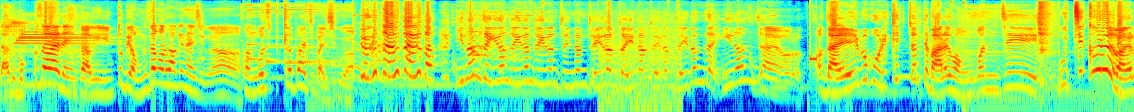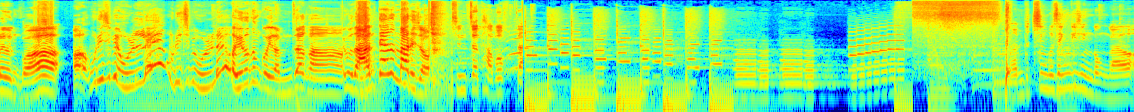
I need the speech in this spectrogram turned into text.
나도 먹고 살아야 되니까 유튜브 영상으로 확인하시고요. 광고 스킵하지 마시고요. 여기다 여기다 여기다 이 남자 이 남자 이 남자 이 남자 이 남자 이 남자 이 남자 이 남자 이 남자 이 남자예요 여러분. 어, 날 보고 우리 캣쭈한테 말을 건 건지 우치크를 말하는 거야. 아 우리 집에 올래? 우리 집에 올래? 막 이러는 거야 이 남자가. 이거 나한테 하는 말이죠. 진짜 답 없다. 남자친구 생기신 건가요?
